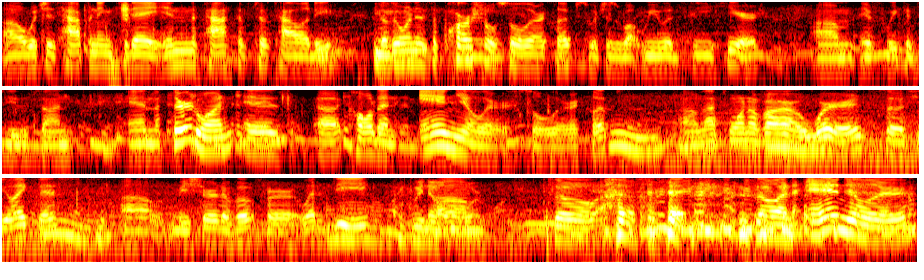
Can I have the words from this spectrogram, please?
uh, which is happening today in the path of totality. The other one is the partial solar eclipse, which is what we would see here um, if we could see the sun. And the third one is uh, called an annular solar eclipse. Um, that's one of our words, so if you like this, uh, be sure to vote for letter D. We know Um, so, so an annular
